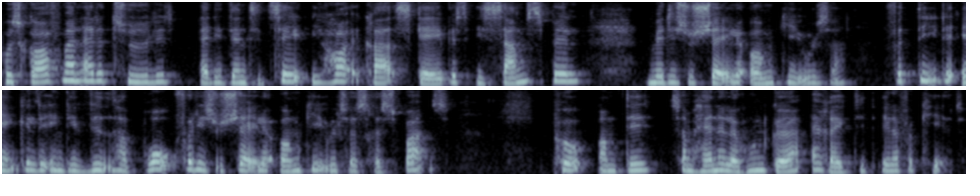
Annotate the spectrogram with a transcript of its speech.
Hos Goffman er det tydeligt, at identitet i høj grad skabes i samspil med de sociale omgivelser, fordi det enkelte individ har brug for de sociale omgivelsers respons på, om det, som han eller hun gør, er rigtigt eller forkert.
